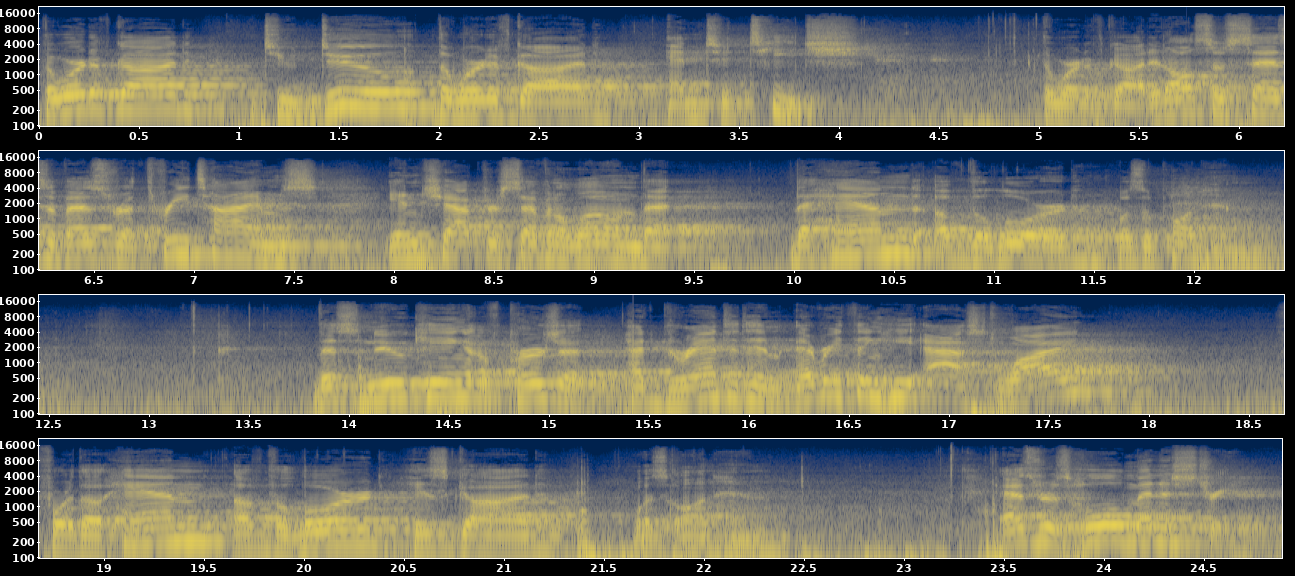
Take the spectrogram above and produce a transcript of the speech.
the Word of God, to do the Word of God, and to teach the Word of God. It also says of Ezra three times in chapter 7 alone that the hand of the Lord was upon him. This new king of Persia had granted him everything he asked. Why? For the hand of the Lord his God was on him. Ezra's whole ministry,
